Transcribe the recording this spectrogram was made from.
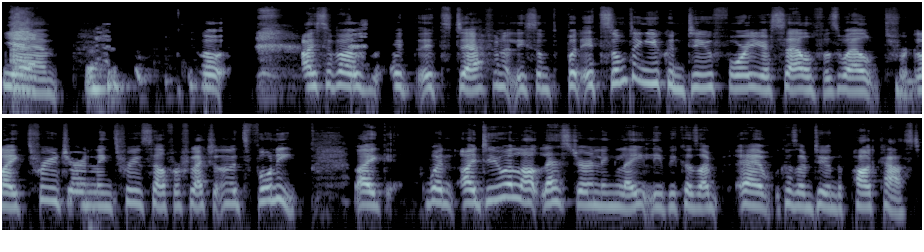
Yeah. Um, I suppose it, it's definitely something, but it's something you can do for yourself as well, th- like through journaling, through self reflection. And it's funny, like when I do a lot less journaling lately because I'm uh, because I'm doing the podcast,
